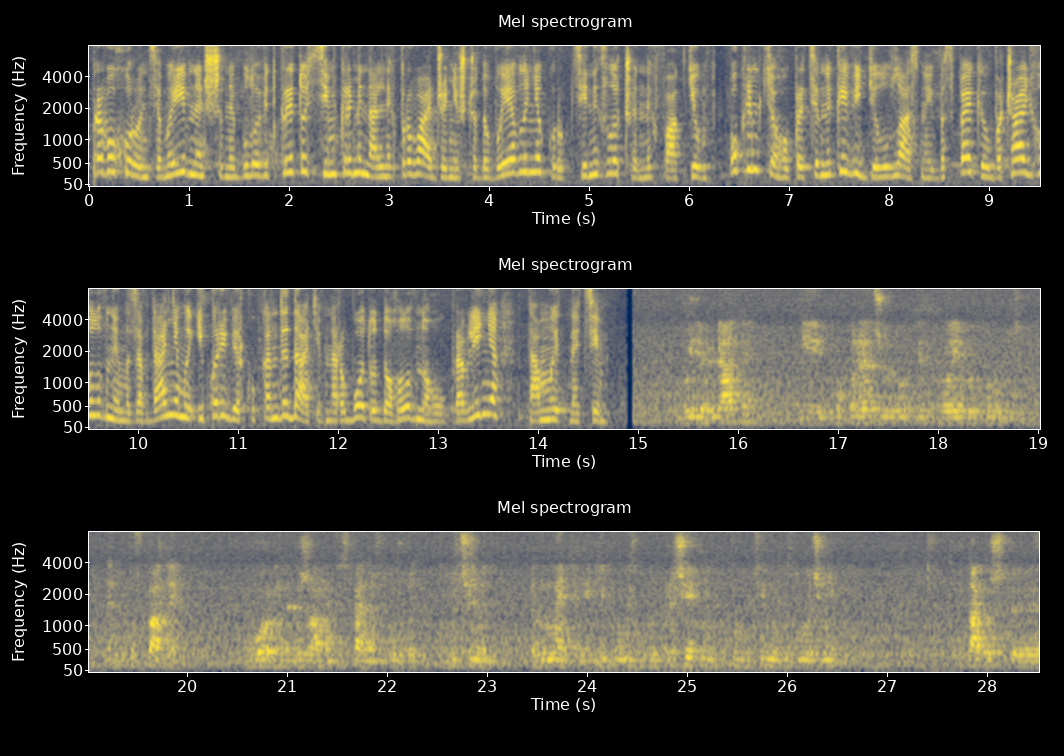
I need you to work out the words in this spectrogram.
правоохоронцями Рівненщини було відкрито сім кримінальних проваджень щодо виявлення корупційних злочинних фактів. Окрім цього, працівники відділу власної безпеки вбачають головними завданнями і перевірку кандидатів на роботу до головного управління та митниці. виявляти і попереджувати прояви корупції, не допускати в органи Державної фіскальної служби злочинних елементів, які колись були причетні до корупційних злочинів, також е,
